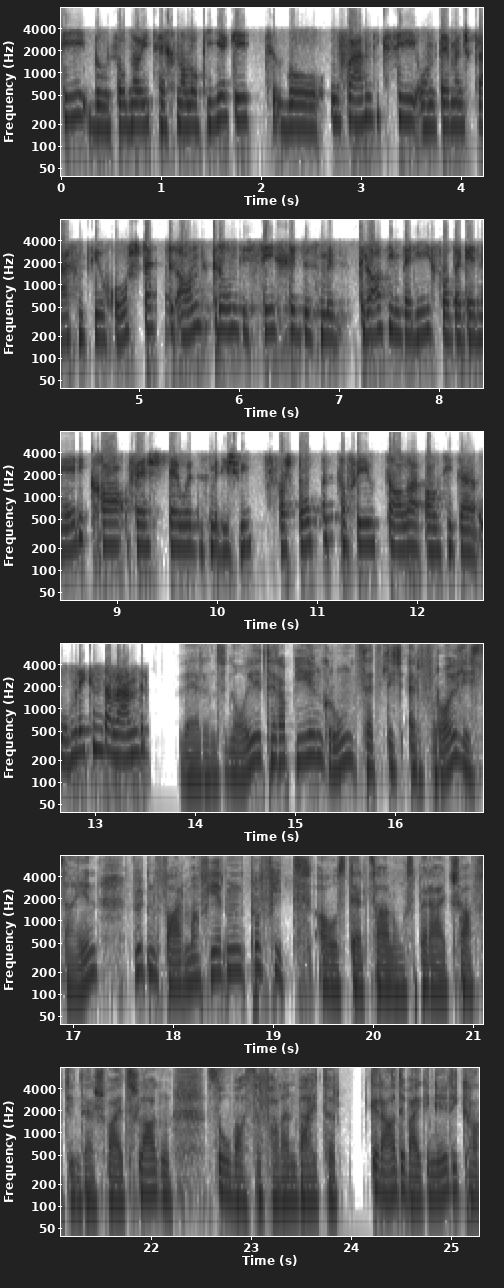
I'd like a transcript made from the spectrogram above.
sind, weil es so neue Technologien gibt, die aufwendig sind und dementsprechend viel kosten. Der andere Grund ist sicher, dass wir gerade im Bereich der Generika feststellen, dass wir in der Schweiz fast doppelt so viel zahlen als in den umliegenden Ländern. Während neue Therapien grundsätzlich erfreulich seien, würden Pharmafirmen Profit aus der Zahlungsbereitschaft in der Schweiz schlagen, so Wasserfallen weiter. Gerade bei Generika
